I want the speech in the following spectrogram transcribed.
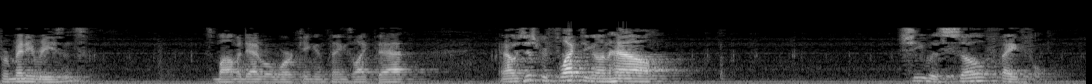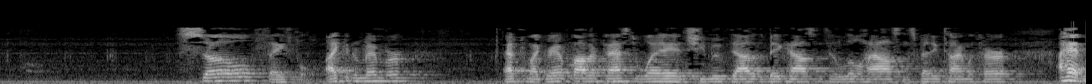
for many reasons. His mom and dad were working and things like that. And I was just reflecting on how she was so faithful. So faithful. I can remember after my grandfather passed away and she moved out of the big house into the little house and spending time with her. I had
